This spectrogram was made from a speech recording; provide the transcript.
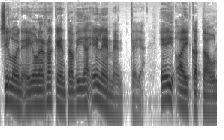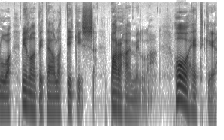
Silloin ei ole rakentavia elementtejä, ei aikataulua, milloin pitää olla tikissä, parhaimmillaan. H-hetkeä,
